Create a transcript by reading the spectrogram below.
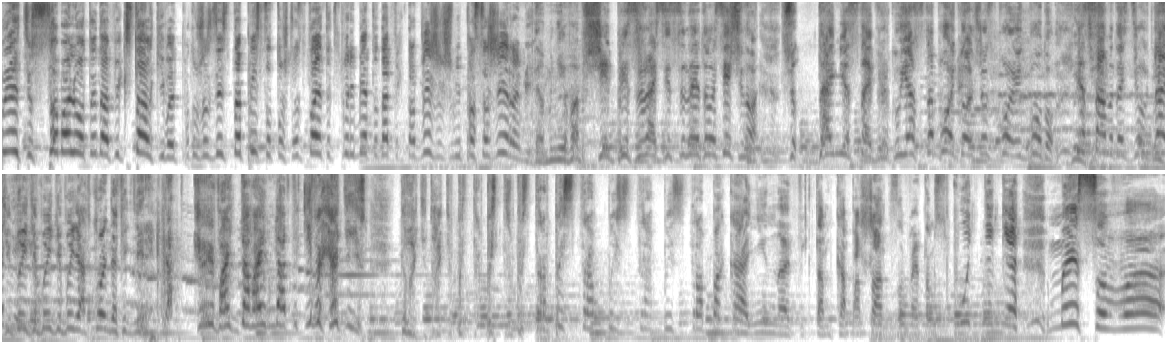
эти самолеты нафиг сталкивает, потому что здесь написано то, что он ставит эксперименты нафиг над выжившими пассажирами. Да мне вообще без разницы на этого Сеченова! Все, дай мне снайперку, я с тобой дольше спорить буду! Я сам это сделаю, дай Выйди, мне выйди, выйди, выйди, открой нафиг дверь. Открывай, давай нафиг и выходи. Давайте, давайте, быстро, быстро, быстро, быстро, быстро, быстро, пока они нафиг там копошатся в этом спутнике, мы с ва...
